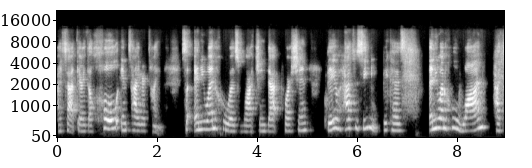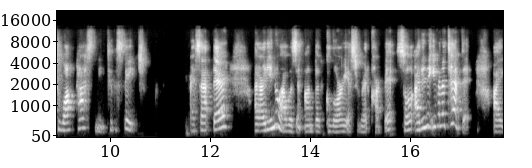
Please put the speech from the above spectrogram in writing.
I sat there the whole entire time. So anyone who was watching that portion, they had to see me because anyone who won had to walk past me to the stage. I sat there. I already knew I wasn't on the glorious red carpet, so I didn't even attempt it. I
